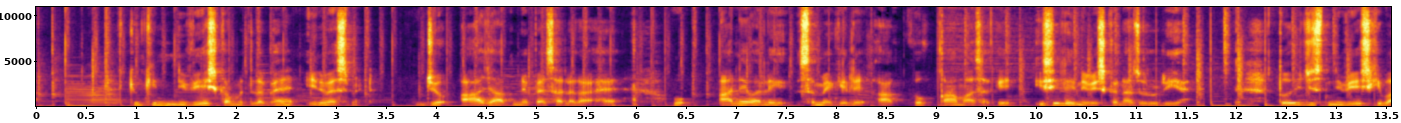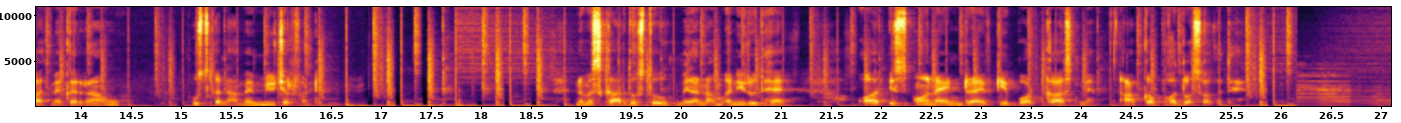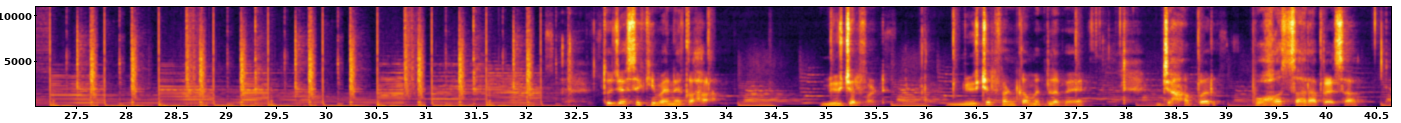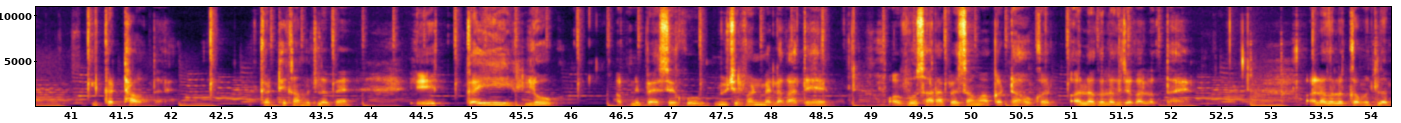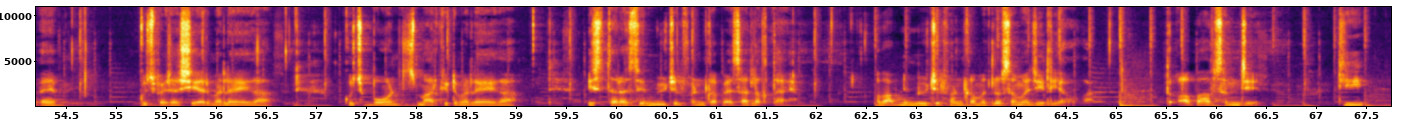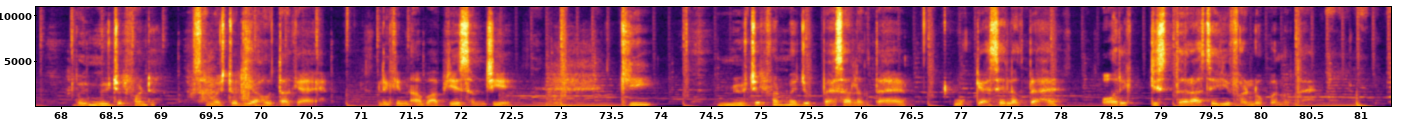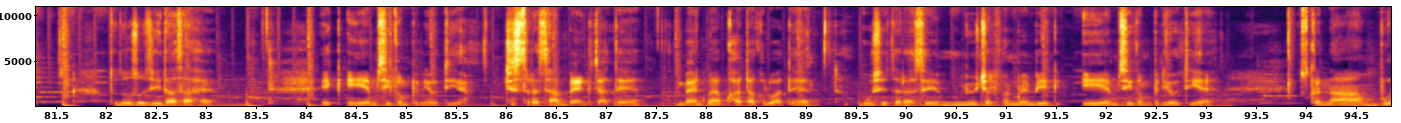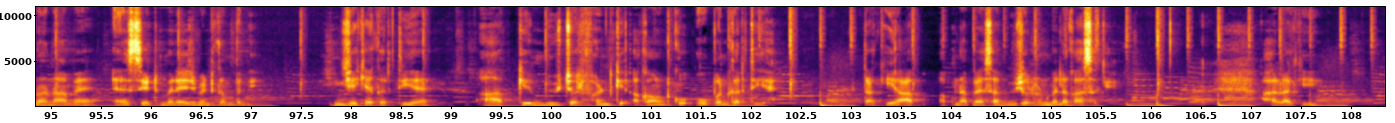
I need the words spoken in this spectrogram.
क्योंकि निवेश का मतलब है इन्वेस्टमेंट जो आज आपने पैसा लगाया है, वो आने वाले समय के लिए आपको काम आ सके, इसीलिए निवेश करना ज़रूरी है। तो जिस निवेश की बात मैं कर रहा हूँ, उसका नाम है म्यूचुअल फंड। नमस्कार दोस्तों, मेरा नाम अनिरुद्ध है और इस ऑनलाइन ड्राइव के पॉडकास्ट में आपका बहुत बहुत स्वागत है। तो जैसे कि मैंने कहा, म्यूचुअल फंड। म्यूचुअल फंड का मतलब है जहाँ पर बहुत सारा पैसा इकट्ठा होता है। इकट्ठे का मतलब है, एक कई लोग अपने पैसे को म्यूचुअल फंड में लगाते हैं और वो सारा पैसा वहाँ इकट्ठा होकर अलग अलग जगह लगता है। अलग अलग का मतलब है, कुछ पैसा शेयर में लगेगा, कुछ बॉन्ड्स मार्केट में लगेगा। इस तरह से म्यूचुअल फंड का पैसा लगता है। अब आपने म्यूचुअल फंड का मतलब समझ ही लिया होगा। तो अब आप समझे कि भाई म्यूचुअल फंड समझ तो लिया होता क्या है? लेकिन अब आप ये समझिए कि म्यूचुअल फंड में जो पैसा लगता है, वो कैसे लगता है? और एक किस तरह से ये फंड ओपन होता है। तो दोस्तों, सीधा सा है। एक ए कंपनी होती है। जिस तरह से आप बैंक जाते हैं, बैंक में आप खाता खुलवाते हैं, उसी तरह से म्यूचुअल फंड में भी एक एएमसी कंपनी होती है। उसका नाम, पूरा नाम है एसेट मैनेजमेंट कंपनी ये क्या करती है? आपके म्यूचुअल फंड के अकाउंट को ओपन करती है, ताकि आप अपना पैसा म्यूचुअल फंड में लगा सकें। हालाँकि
